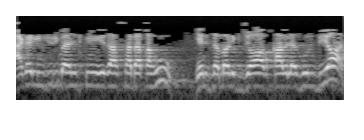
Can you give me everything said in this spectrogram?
اگر اینجوری معنیش کنیم اذا سبقه یعنی زمانی که جواب قبل از اون بیاد.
